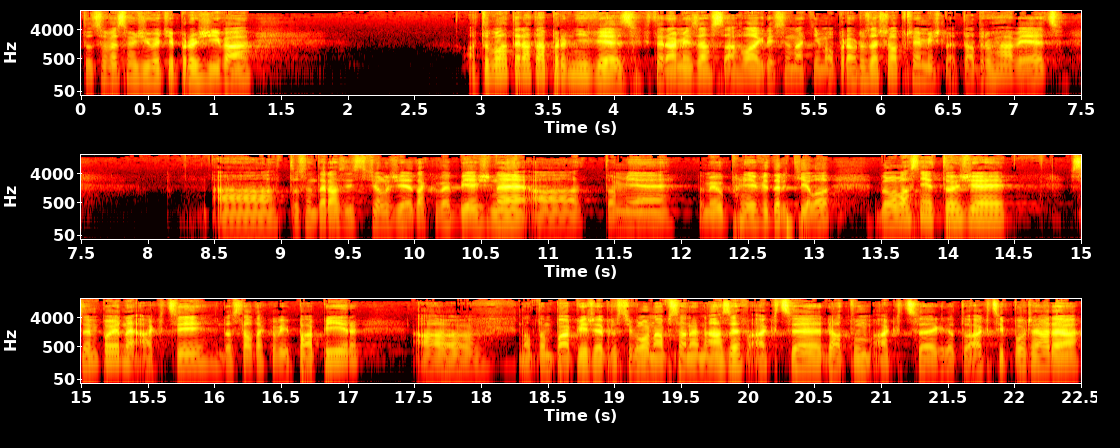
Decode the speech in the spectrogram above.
to, co ve svém životě prožívá. A to byla teda ta první věc, která mě zasahla, když jsem nad tím opravdu začal přemýšlet. Ta druhá věc, a to jsem teda zjistil, že je takové běžné a to mě, to mě úplně vydrtilo, bylo vlastně to, že jsem po jedné akci dostal takový papír, a na tom papíře prostě bylo napsané název akce, datum akce, kdo to akci pořádá.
